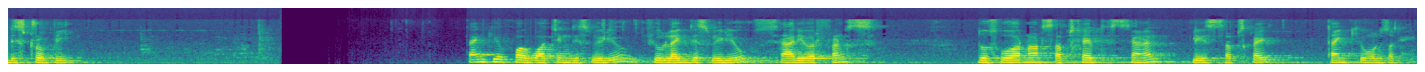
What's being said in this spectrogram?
dystrophy. Thank you for watching this video. If you like this video, share your friends. Those who are not subscribed this channel, please subscribe. Thank you once again.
